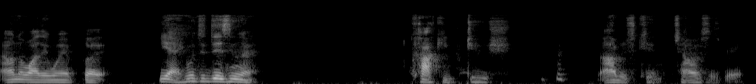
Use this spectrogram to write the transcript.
I don't know why they went, but yeah, he went to Disneyland. Cocky douche. I'm just kidding. Chalmers is great.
